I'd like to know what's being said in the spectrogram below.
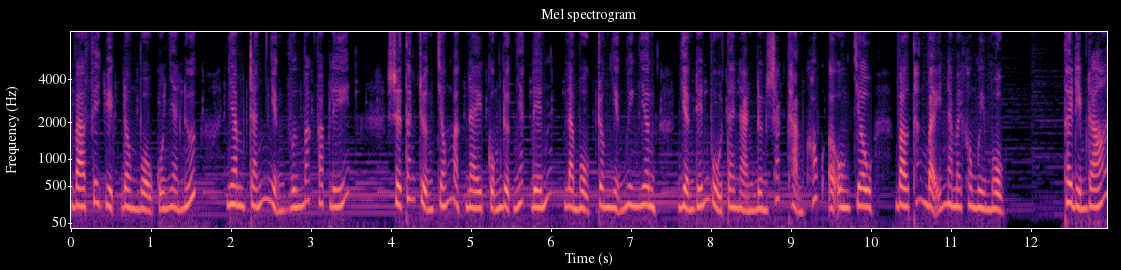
và phê duyệt đồng bộ của nhà nước nhằm tránh những vướng mắc pháp lý. Sự tăng trưởng chóng mặt này cũng được nhắc đến là một trong những nguyên nhân dẫn đến vụ tai nạn đường sắt thảm khốc ở Ôn Châu vào tháng 7 năm 2011. Thời điểm đó,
